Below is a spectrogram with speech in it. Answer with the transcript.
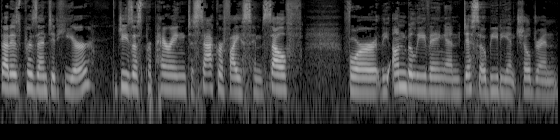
that is presented here, Jesus preparing to sacrifice himself for the unbelieving and disobedient children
